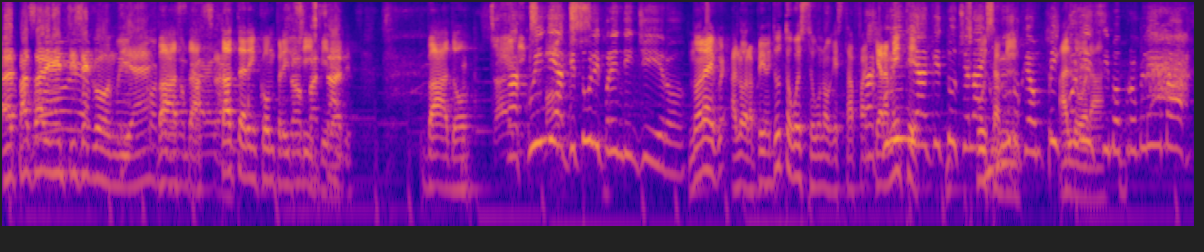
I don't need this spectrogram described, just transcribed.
Eh, passare 20 secondi, eh. Basta, tanto era incomprensibile. Vado. Ma quindi anche tu li prendi in giro? Non è que- allora, prima di tutto questo è uno che sta fa- chiaramente quindi anche tu ce l'hai Scusami. uno che ha un piccolissimo allora, problema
